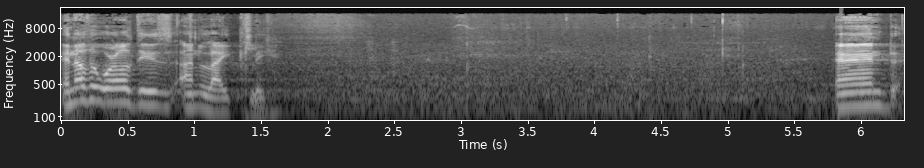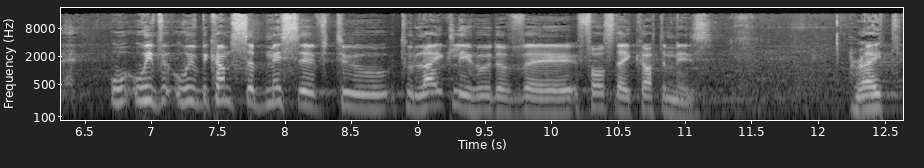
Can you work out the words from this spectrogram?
another world is unlikely. And we've, we've become submissive to, to likelihood of uh, false dichotomies, right?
